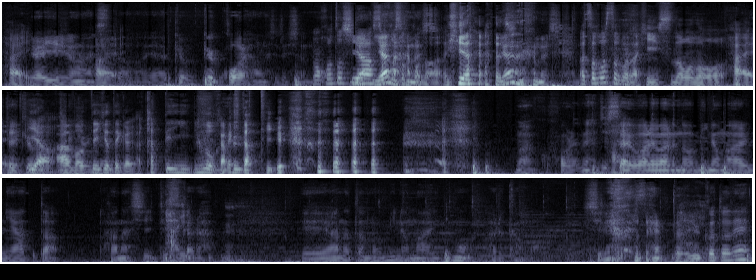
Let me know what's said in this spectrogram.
はい。いやいいじゃないですか、はい。い、や今日結構怖い話でしたね。まあ、今年はそ嫌なこそこな話。嫌な話。まあそこそこな品質のものを、はい。提。供。いや、あの、提供というか、勝手に向こうから来たっていう。まあこれね実際我々の身の回りにあった話ですから、はいえーあなたの身の回りにもあるかもしれませんということで、はい。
